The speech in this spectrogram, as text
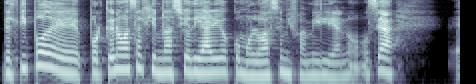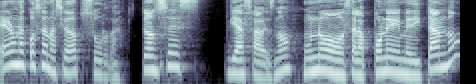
del tipo de, ¿por qué no vas al gimnasio diario como lo hace mi familia, ¿no? O sea, era una cosa demasiado absurda. Entonces, ya sabes, ¿no? Uno se la pone meditando,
